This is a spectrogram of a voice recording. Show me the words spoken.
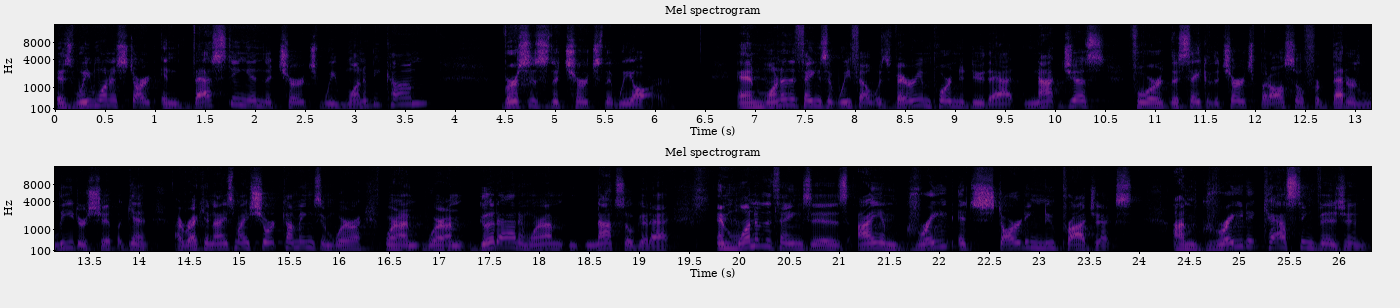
is we want to start investing in the church we want to become versus the church that we are. And one of the things that we felt was very important to do that, not just for the sake of the church, but also for better leadership. Again, I recognize my shortcomings and where, where, I'm, where I'm good at and where I'm not so good at. And one of the things is I am great at starting new projects I'm great at casting vision.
